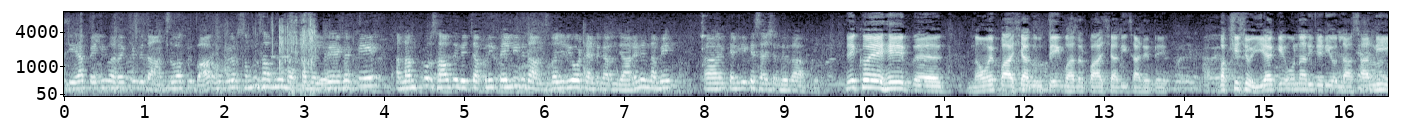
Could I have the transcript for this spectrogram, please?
ਅਜਿਹਾ ਪਹਿਲੀ ਵਾਰ ਹੈ ਕਿ ਵਿਧਾਨ ਸਭਾ ਕੋਈ ਬਾਹਰ ਹੋਵੇ ਔਰ ਸੰਧੂ ਸਾਹਿਬ ਨੂੰ ਮੌਕਾ ਮਿਲ ਰਿਹਾ ਹੈਗਾ ਕਿ ਅਨੰਦਪੁਰ ਸਾਹਿਬ ਦੇ ਵਿੱਚ ਆਪਣੀ ਪਹਿਲੀ ਵਿਧਾਨ ਸਭਾ ਜਿਹੜੀ ਉਹ ਅਟੈਂਡ ਕਰਨ ਜਾ ਰਹੇ ਨੇ ਨਵੇਂ ਅਹ, ਕਹਿ ਸੈਸ਼ਨ ਦੇ ਆਧਾਰ ਤੇ। ਦੇਖੋ ਇਹ ਨੌਵੇਂ ਪਾਤਸ਼ਾਹ ਗੁਰੂ ਤੇਗ ਬਹਾਦਰ ਪਾਤਸ਼ਾਹ ਦੀ ਸਾਡੇ ਤੇ ਬਖਸ਼ਿਸ਼ ਹੋਈ ਹੈ ਕਿ ਉਹਨਾਂ ਦੀ ਜਿਹੜੀ ਉਹ ਲਾਸਾਨੀ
